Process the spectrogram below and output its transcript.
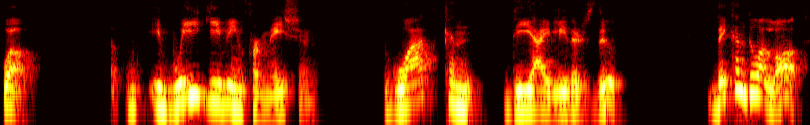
well if we give information what can di leaders do? They can do a lot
